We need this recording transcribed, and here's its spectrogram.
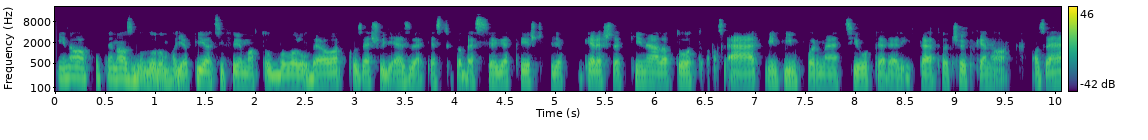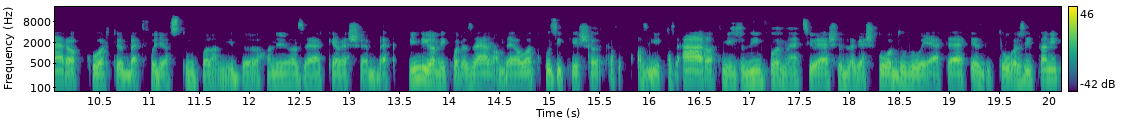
Én alapvetően azt gondolom, hogy a piaci folyamatokba való beavatkozás, ugye ezzel kezdtük a beszélgetést, hogy a kereslet kínálatot az ár, mint információ tereli. Tehát ha csökken a, az ár, akkor többet fogyasztunk valamiből, ha nő az ár, kevesebbet. Mindig, amikor az állam beavatkozik, és az, az, az árat, mint az információ elsődleges hordozóját elkezdi torzítani,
